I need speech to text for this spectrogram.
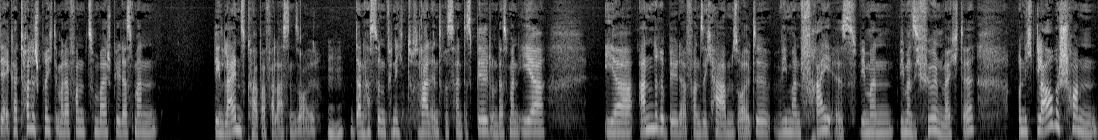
Der Eckart Tolle spricht immer davon zum Beispiel, dass man den Leidenskörper verlassen soll. Mhm. Dann hast du, finde ich, ein total interessantes Bild und dass man eher eher andere Bilder von sich haben sollte, wie man frei ist, wie man, wie man sich fühlen möchte. Und ich glaube schon,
